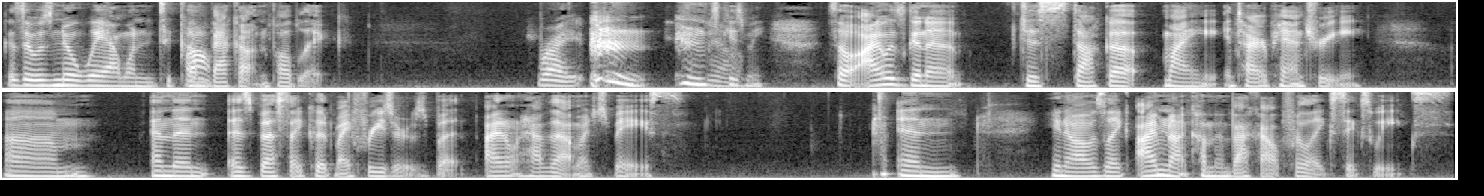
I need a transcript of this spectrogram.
because there was no way I wanted to come Wow. back out in public. Right. Excuse me. So I was gonna just stock up my entire pantry, um, and then as best I could my freezers. But I don't have that much space, and you know I was like, I'm not coming back out for like six weeks,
